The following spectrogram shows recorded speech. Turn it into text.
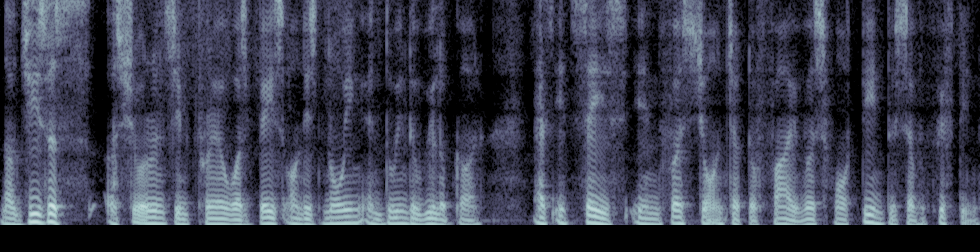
Now, Jesus' assurance in prayer was based on his knowing and doing the will of God as it says in 1 John chapter 5 verse 14 to 15.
